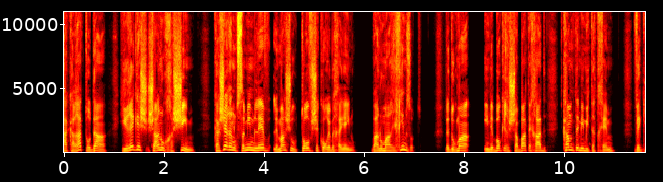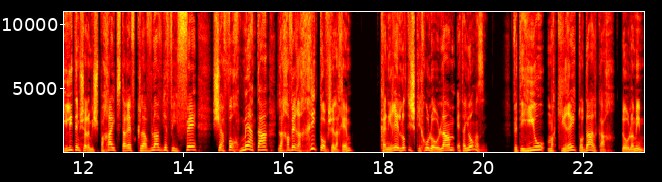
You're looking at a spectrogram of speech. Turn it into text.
הכרת תודה היא רגש שאנו חשים כאשר אנו שמים לב למשהו טוב שקורה בחיינו, ואנו מעריכים זאת. לדוגמה, אם בבוקר שבת אחד קמתם ממיטתכם, וגיליתם שלמשפחה הצטרף כלבלב יפהפה שיהפוך מעתה לחבר הכי טוב שלכם, כנראה לא תשכחו לעולם את היום הזה, ותהיו מכירי תודה על כך לעולמים.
